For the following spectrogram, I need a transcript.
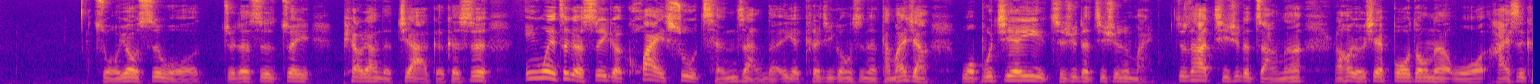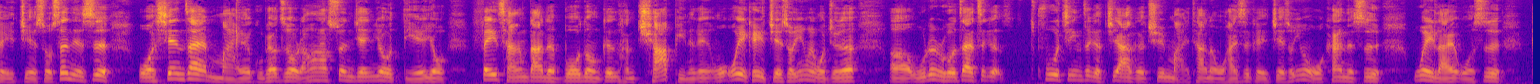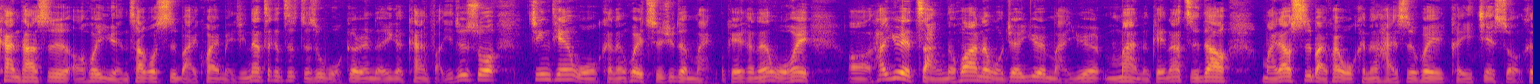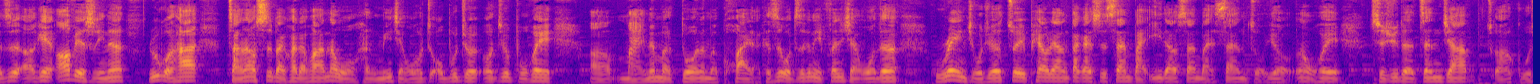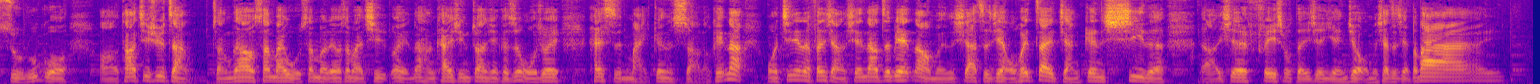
左右是我觉得是最漂亮的价格。可是因为这个是一个快速成长的一个科技公司呢，坦白讲，我不介意持续的继续的买。就是它持续的涨呢，然后有一些波动呢，我还是可以接受，甚至是我现在买了股票之后，然后它瞬间又跌，有非常大的波动跟很 choppy 的，跟我我也可以接受，因为我觉得呃无论如何在这个。附近这个价格去买它呢，我还是可以接受，因为我看的是未来，我是看它是哦会远超过四百块美金。那这个只只是我个人的一个看法，也就是说，今天我可能会持续的买，OK，可能我会。哦，它越涨的话呢，我就越买越慢。OK，那直到买到四百块，我可能还是会可以接受。可是 again，obviously 呢，如果它涨到四百块的话，那我很明显，我就我不就我就不会啊买那么多那么快了。可是我只是跟你分享我的 range，我觉得最漂亮大概是三百一到三百三左右。那我会持续的增加呃股数。如果哦它继续涨，涨到三百五、三百六、三百七，对，那很开心赚钱。可是我就会开始买更少了。OK，那我今天的分享先到这边，那我们下次见。我会再讲更细的啊一些 Facebook 的一些研究。我们下次见，拜拜。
